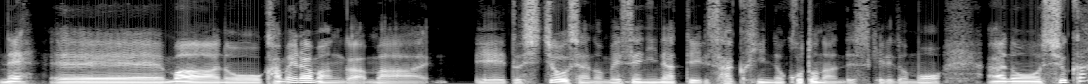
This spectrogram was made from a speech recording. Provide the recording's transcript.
ね、えー、まあ、あの、カメラマンが、まあ、えーと、視聴者の目線になっている作品のことなんですけれども、あの主観、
